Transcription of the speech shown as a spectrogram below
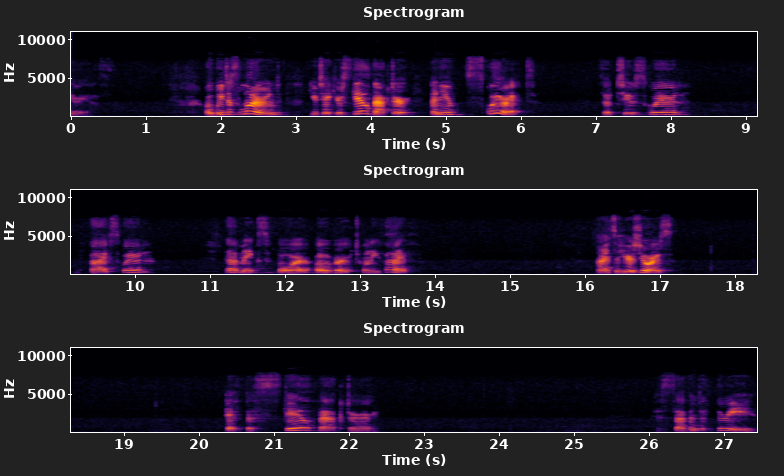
Areas. Well, we just learned you take your scale factor and you square it. So 2 squared, 5 squared, that makes 4 over 25. All right, so here's yours. If the scale factor is 7 to 3,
